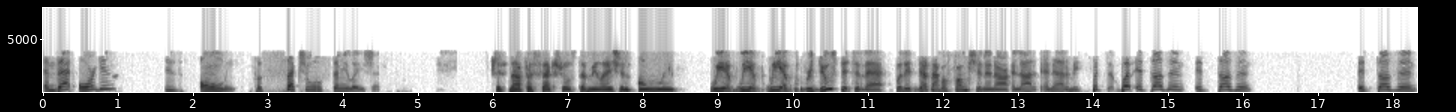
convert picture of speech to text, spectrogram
and that organ is only for sexual stimulation. It's not for sexual stimulation only. We have we have we have reduced it to that, but it does have a function in our anatomy. But but it doesn't it doesn't it doesn't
